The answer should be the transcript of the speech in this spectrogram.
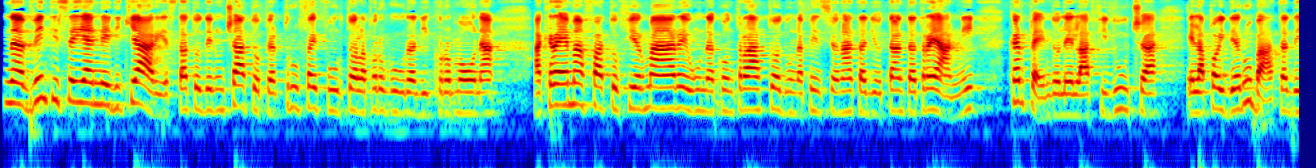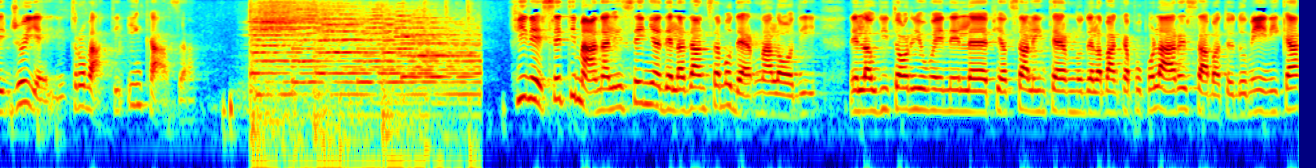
Un 26enne di Chiari è stato denunciato per truffa e furto alla procura di Cremona. A Crema ha fatto firmare un contratto ad una pensionata di 83 anni, carpendole la fiducia e l'ha poi derubata dei gioielli trovati in casa. Fine settimana all'insegna della danza moderna a Lodi. Nell'auditorium e nel piazzale interno della Banca Popolare, sabato e domenica,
